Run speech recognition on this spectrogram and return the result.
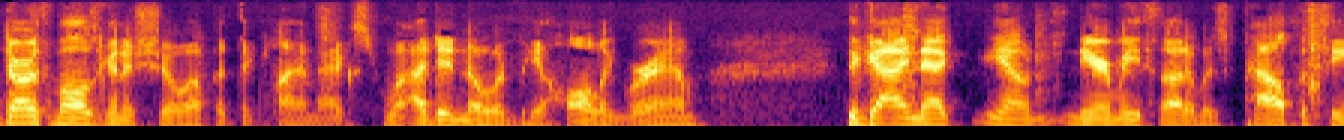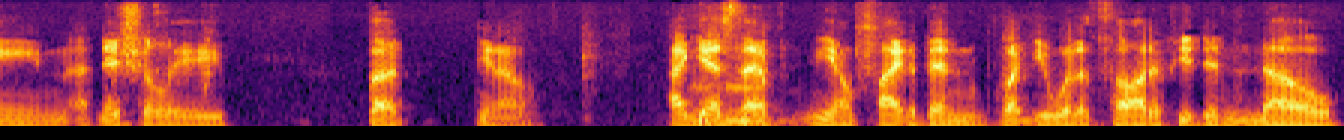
Darth Maul's going to show up at the climax. I didn't know it would be a hologram. The guy neck, you know, near me thought it was Palpatine initially, but, you know, I guess that, you know, might have been what you would have thought if you didn't know.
